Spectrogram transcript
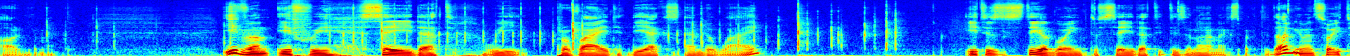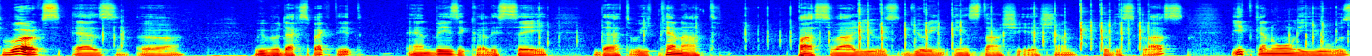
argument. Even if we say that we provide the x and the y it is still going to say that it is an unexpected argument. So it works as uh, we would expect it and basically say that we cannot pass values during instantiation to this class. It can only use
